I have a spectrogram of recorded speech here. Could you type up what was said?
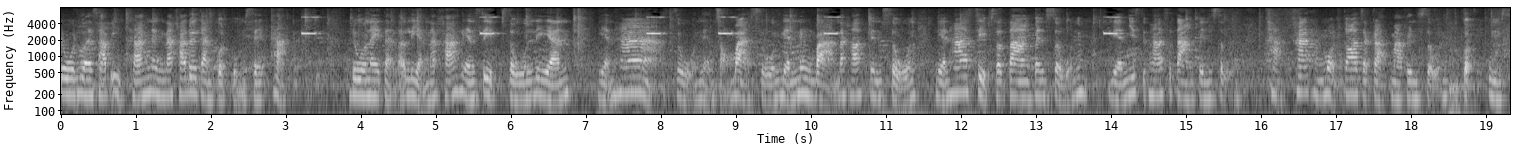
ดูทวนทรัพย์อีกครั้งหนึ่งนะคะ โดยการกดปุ่มเซตค่ะ ดูในแต่ละเหรียญนะคะ เหรียญ10ศูนย์เหรียญ เหรียญ5ศูนย์เหรียญ2บาทศูนย์เหรียญ1บาทนะคะ เป็นศูนย์เหรียญ50สตางค์เป็นศูนย์เหรียญ25สตางค์เป็นศูนย์ค่ะ ค่าทั้งหมดก็จะกลับมาเป็นศูนย์กดปุ่ม C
